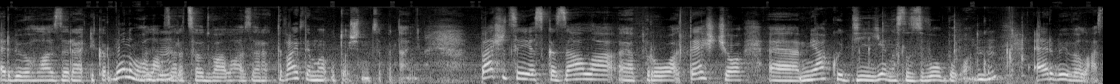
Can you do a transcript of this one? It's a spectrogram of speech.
ербівого лазера і карбонового лазера, СО2 лазера. Давайте ми уточнимо це питання. Перше, це я сказала про те, що м'яко діє на слизову оболонку. Ербівий лазер.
